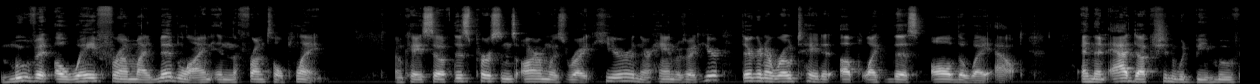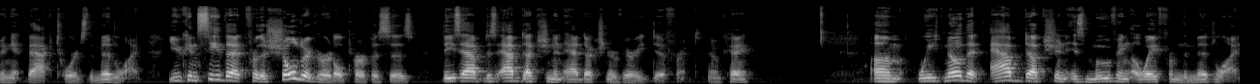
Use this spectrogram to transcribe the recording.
move it away from my midline in the frontal plane. Okay, so if this person's arm was right here and their hand was right here, they're going to rotate it up like this all the way out. And then adduction would be moving it back towards the midline. You can see that for the shoulder girdle purposes, these ab this abduction and adduction are very different. Okay. Um, we know that abduction is moving away from the midline.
